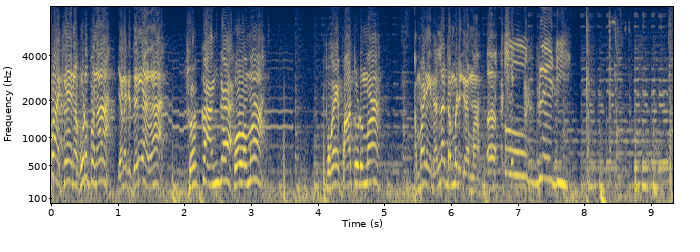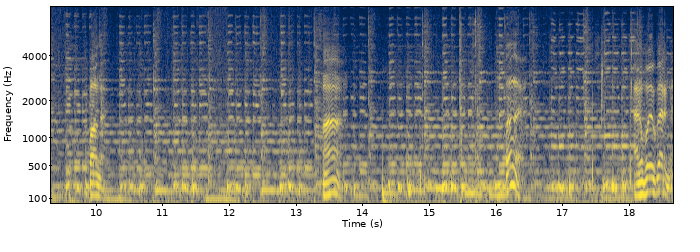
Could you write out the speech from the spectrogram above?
ஆ! தப்பாச்சே நான் கொடுப்பனா? எனக்கு தெரியாதா? சொர்க்கம் அங்க. போவோமா? புகையை பார்த்து விடுமா? அம்மாடி நல்லா தம். Oh, bloody. வாங்க. ஆ. வாங்க. அங்க போய் உட்காருங்க.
